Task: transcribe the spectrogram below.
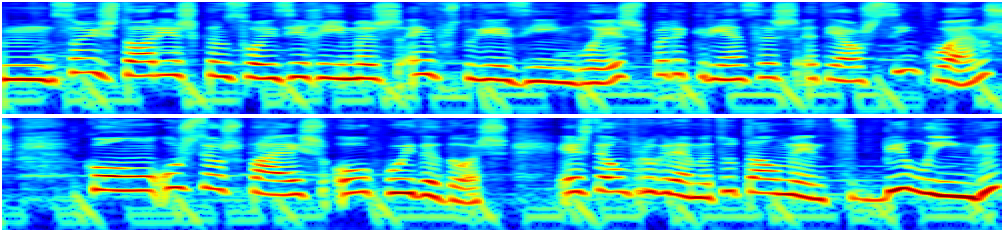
hum, são histórias, canções e rimas em português e inglês para crianças até aos 5 anos, com os seus pais ou cuidadores. Este é um programa totalmente bilingue,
